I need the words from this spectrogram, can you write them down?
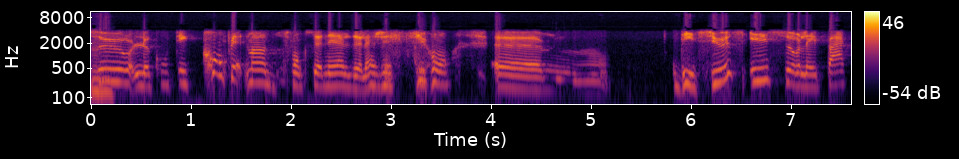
hmm. sur le côté complètement dysfonctionnel de la gestion euh, des CIUS et sur l'impact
